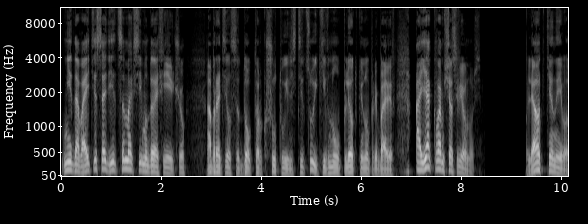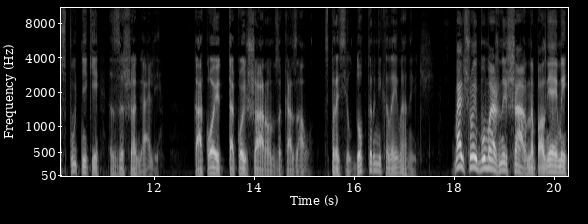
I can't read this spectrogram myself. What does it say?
не давайте садиться Максиму Дорофеевичу». — обратился доктор к Шуту и льстецу и кивнул Плеткину, прибавив. — А я к вам сейчас вернусь. Плеткин и его спутники зашагали. — Какой такой шар он заказал? — спросил доктор Николай Иванович. Большой бумажный шар, наполняемый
